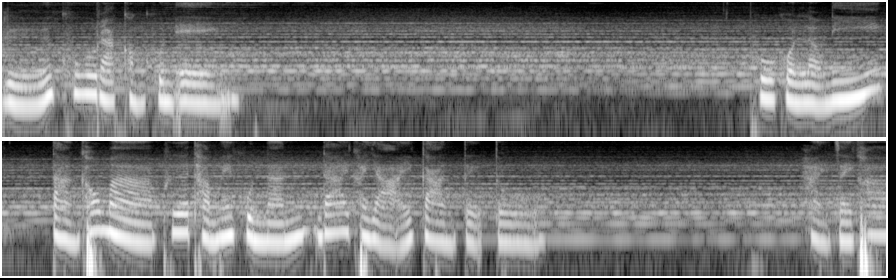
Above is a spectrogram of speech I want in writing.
หรือคู่รักของคุณเอง ผู้คนเหล่านี้ต่างเข้ามาเพื่อทำให้คุณนั้นได้ขยายการเติบโต หายใจเข้า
